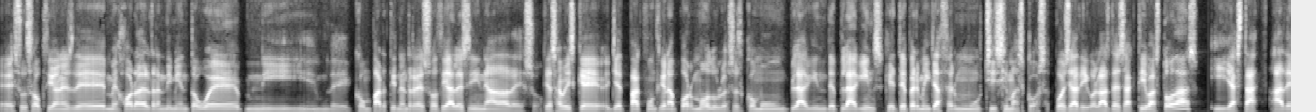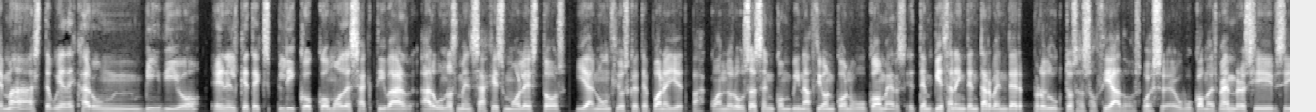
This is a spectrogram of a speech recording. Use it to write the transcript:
eh, sus opciones de mejora del rendimiento web, ni de compartir en redes sociales, ni nada de eso. Ya sabéis que Jetpack funciona por módulos, es como un plugin de plugins que te permite hacer muchísimas cosas. Pues ya digo, las desactivas todas y ya está. Además, te voy a dejar un vídeo en el que te explico cómo desactivar algunos mensajes molestos y anuncios que te pone Jetpack. Cuando lo usas en combinación con WooCommerce, te empiezan a intentar vender productos asociados, pues eh, WooCommerce Memberships y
